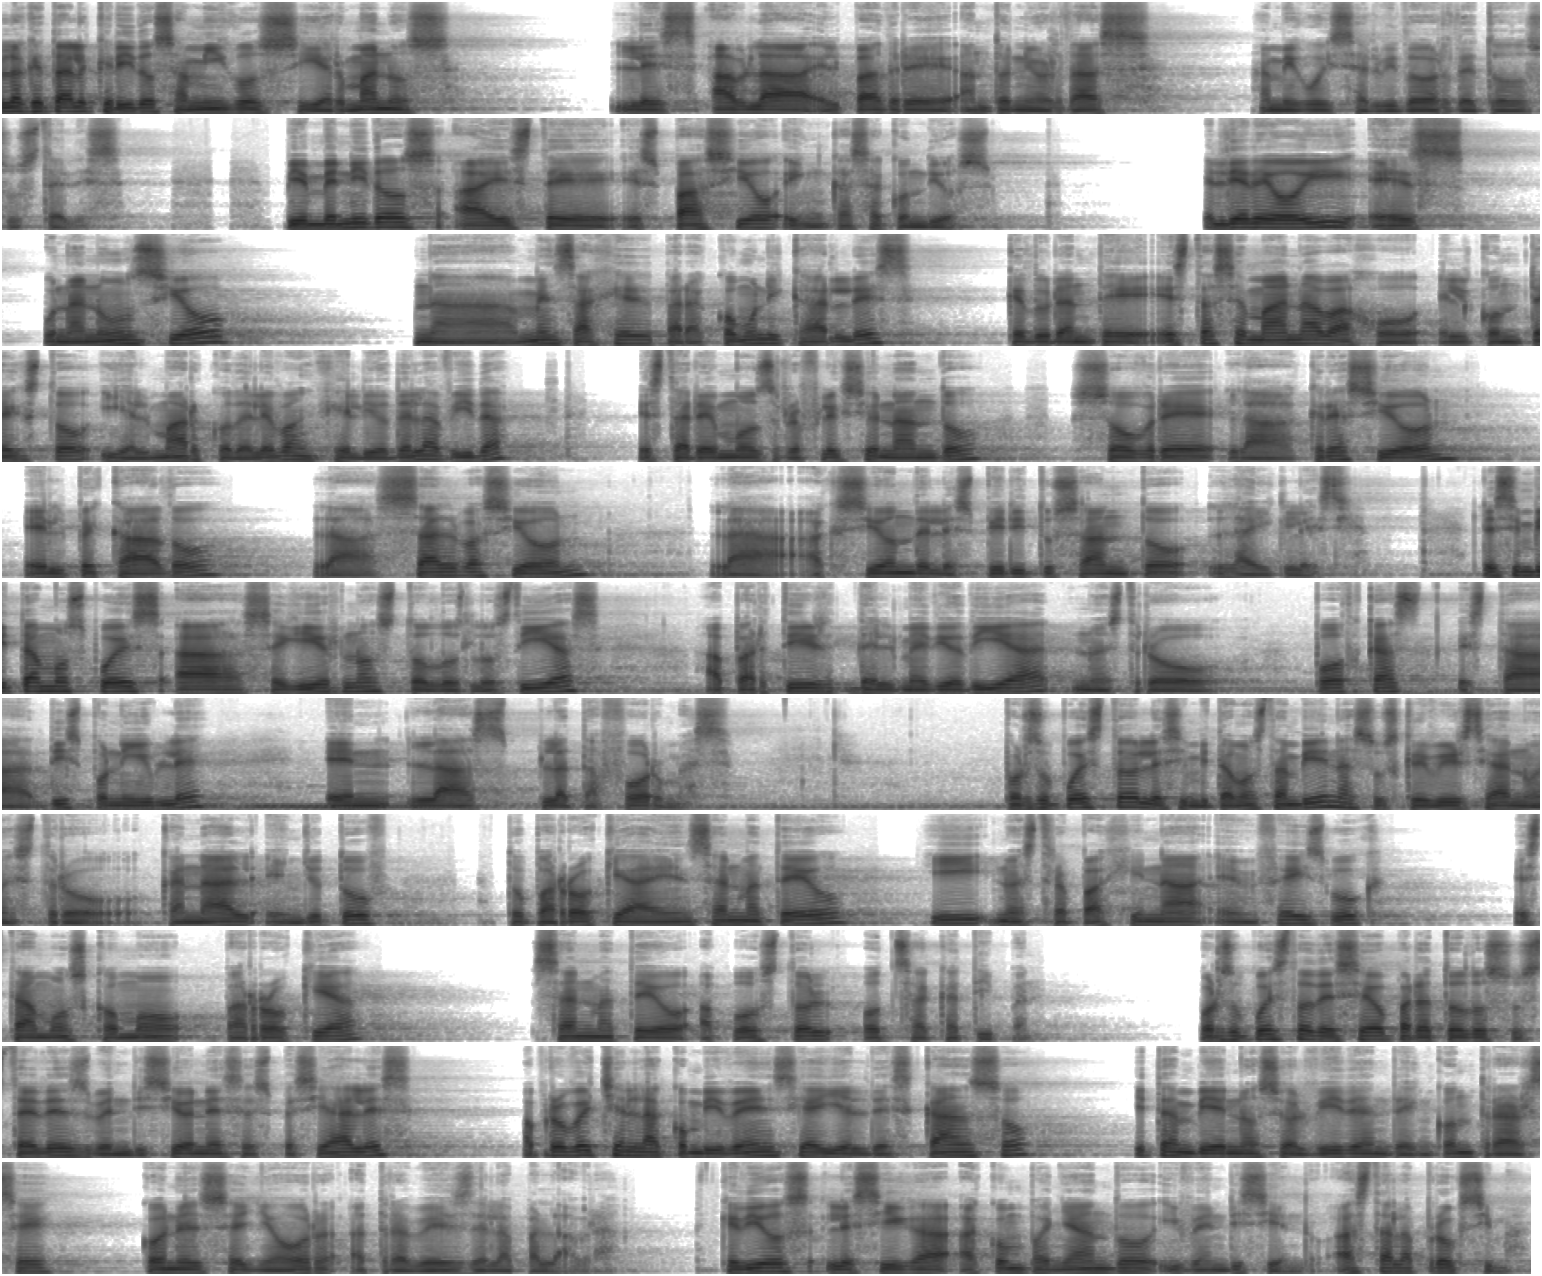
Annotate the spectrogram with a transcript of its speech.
Hola, ¿qué tal queridos amigos y hermanos? Les habla el Padre Antonio Ordaz, amigo y servidor de todos ustedes. Bienvenidos a este espacio en Casa con Dios. El día de hoy es un anuncio, un mensaje para comunicarles que durante esta semana, bajo el contexto y el marco del Evangelio de la vida, estaremos reflexionando sobre la creación, el pecado, la salvación, la acción del Espíritu Santo, la iglesia. Les invitamos pues a seguirnos todos los días. A partir del mediodía nuestro podcast está disponible en las plataformas. Por supuesto, les invitamos también a suscribirse a nuestro canal en YouTube, Tu Parroquia en San Mateo, y nuestra página en Facebook. Estamos como Parroquia San Mateo Apóstol Otzacatipan. Por supuesto, deseo para todos ustedes bendiciones especiales. Aprovechen la convivencia y el descanso y también no se olviden de encontrarse con el Señor a través de la palabra. Que Dios les siga acompañando y bendiciendo. Hasta la próxima.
